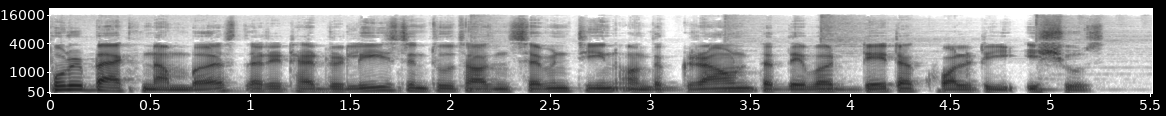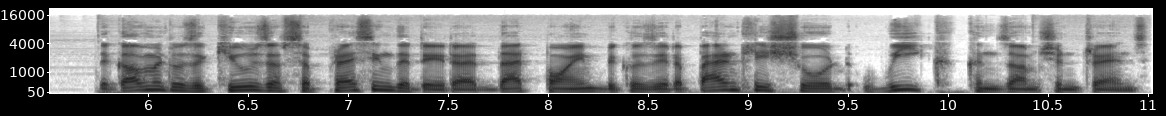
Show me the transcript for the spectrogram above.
pulled back numbers that it had released in 2017 on the ground that there were data quality issues. The government was accused of suppressing the data at that point because it apparently showed weak consumption trends.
